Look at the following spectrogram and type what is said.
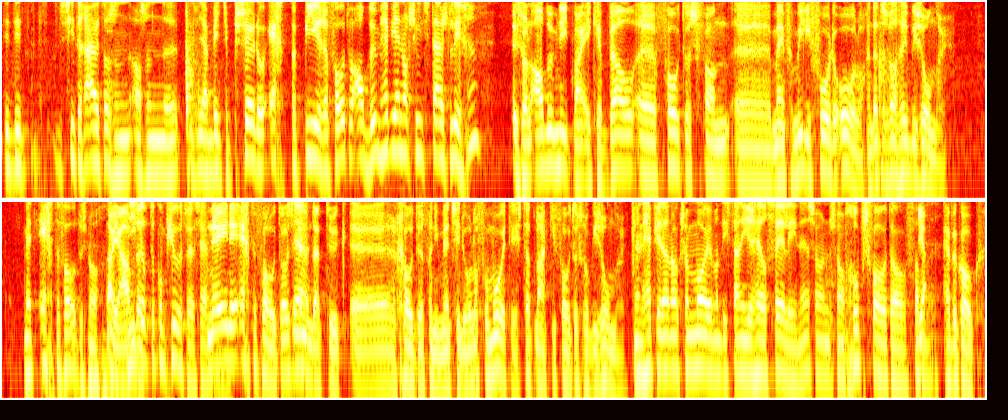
Dit, dit ziet eruit als een, als een eh, ja, een beetje pseudo-echt papieren fotoalbum. Heb jij nog zoiets thuis liggen? Zo'n album niet, maar ik heb wel foto's van mijn familie voor de oorlog. En dat is wel heel bijzonder. Met echte foto's nog? Nou ja, Niet op de computer, zeg maar. Nee, nee, echte foto's. Ja. En omdat natuurlijk eh, een groot deel van die mensen in de oorlog vermoord is. Dat maakt die foto's zo bijzonder. En heb je dan ook zo'n mooie, want die staan hier heel veel in? Zo'n zo'n groepsfoto van... Ja, heb ik ook.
